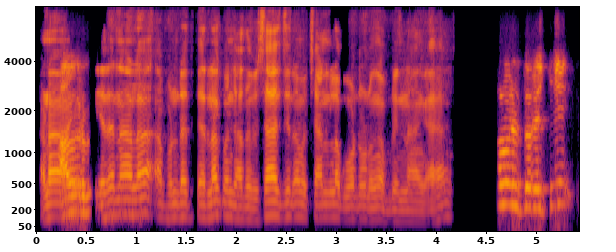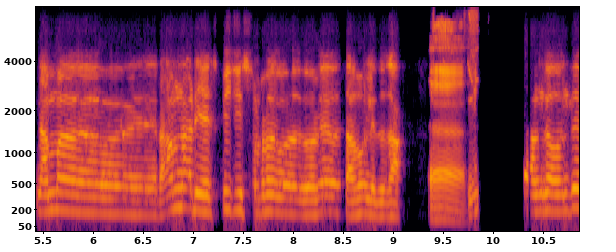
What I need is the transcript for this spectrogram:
ஆனா அவர் எதனால அப்படின்றது தெரியல. கொஞ்சம் அதை விசாரிச்சு நம்ம சேனல்ல போட்டு விடுங்க அப்படின்னாங்க. காவல்துறைக்கு நம்ம ராம்நாடு எஸ்பிக்கு சொல்ற ஒரு- தகவல் இதுதான். அங்க வந்து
